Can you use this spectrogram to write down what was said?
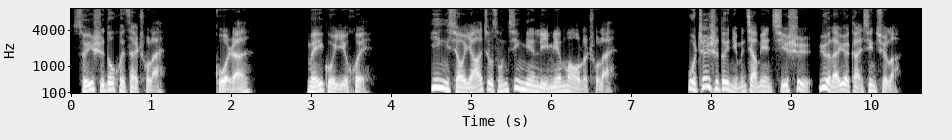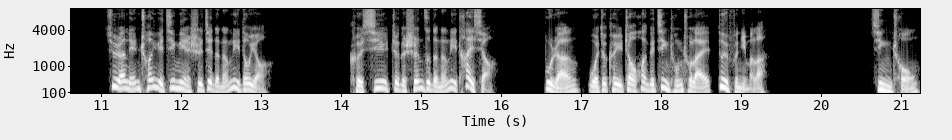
随时都会再出来。果然，没过一会，应小牙就从镜面里面冒了出来。我真是对你们假面骑士越来越感兴趣了，居然连穿越镜面世界的能力都有。可惜这个身子的能力太小，不然我就可以召唤个镜虫出来对付你们了。镜虫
